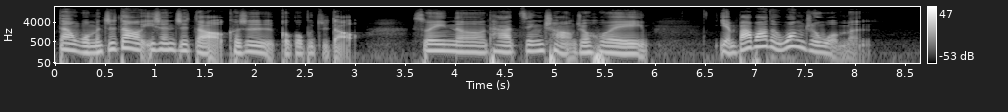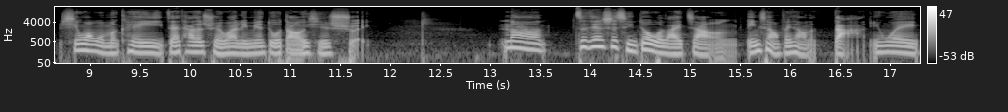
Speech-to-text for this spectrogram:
但我们知道，医生知道，可是狗狗不知道，所以呢，它经常就会眼巴巴的望着我们，希望我们可以在它的水碗里面多倒一些水。那。这件事情对我来讲影响非常的大，因为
